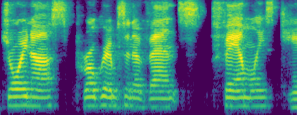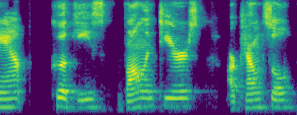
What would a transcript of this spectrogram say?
Join us, programs and events, families, camp, cookies, volunteers, our council.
